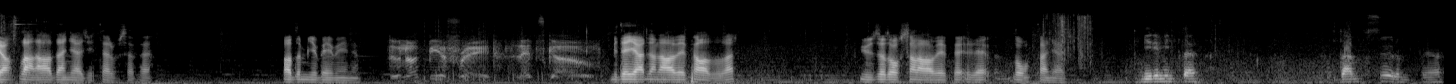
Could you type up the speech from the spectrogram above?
Yok lan A'dan gelecekler bu sefer. Adım gibi eminim. Do not be afraid. Bir de yerden AWP aldılar. %90 AWP ile long'tan gelecek. Biri midde. Ben pusuyorum ya.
